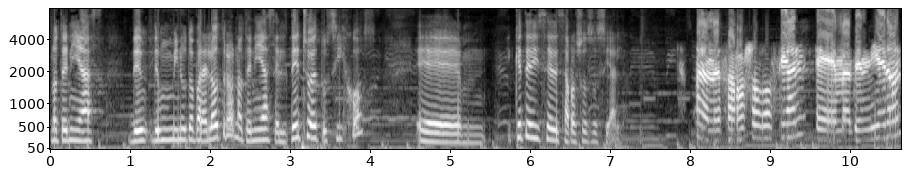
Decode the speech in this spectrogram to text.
no tenías de, de un minuto para el otro, no tenías el techo de tus hijos. Eh, ¿Qué te dice desarrollo social? Bueno, en desarrollo social eh, me atendieron,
